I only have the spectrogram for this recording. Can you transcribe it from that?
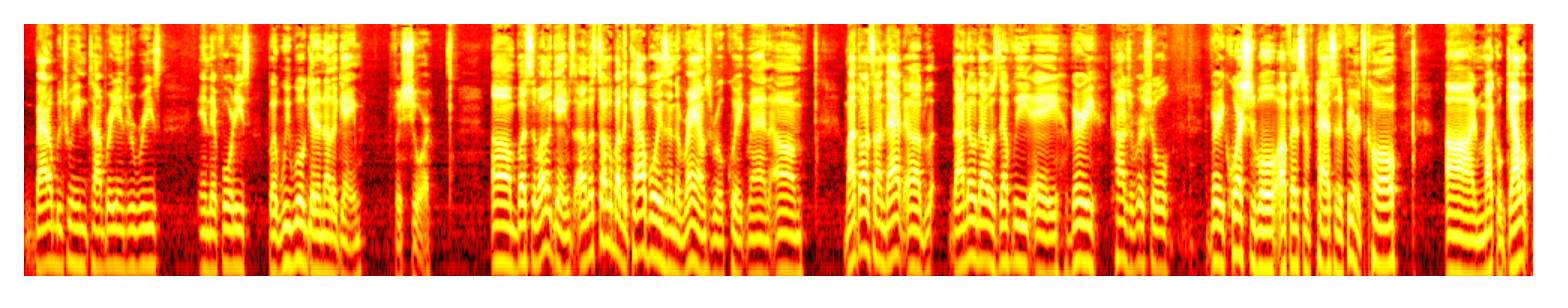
battle between Tom Brady and Drew Brees in their 40s, but we will get another game for sure. Um, but some other games. Uh, let's talk about the Cowboys and the Rams real quick, man. Um, my thoughts on that. Uh, I know that was definitely a very controversial, very questionable offensive pass interference call on Michael Gallup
